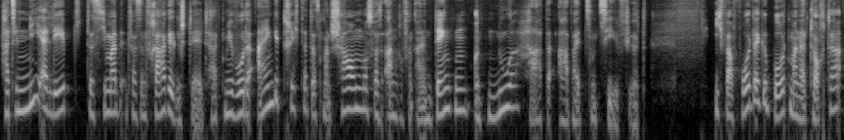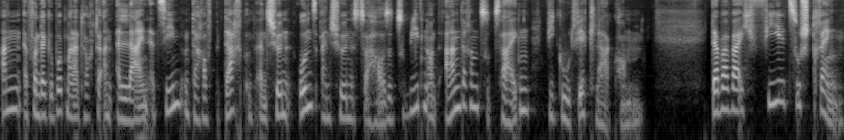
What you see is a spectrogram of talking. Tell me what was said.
hatte nie erlebt, dass jemand etwas in Frage gestellt hat. Mir wurde eingetrichtert, dass man schauen muss, was andere von einem denken und nur harte Arbeit zum Ziel führt. Ich war vor der Geburt meiner Tochter an, äh, von der Geburt meiner Tochter an alleinerziehend und darauf bedacht, und ein schön, uns ein schönes Zuhause zu bieten und anderen zu zeigen, wie gut wir klarkommen. Dabei war ich viel zu streng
